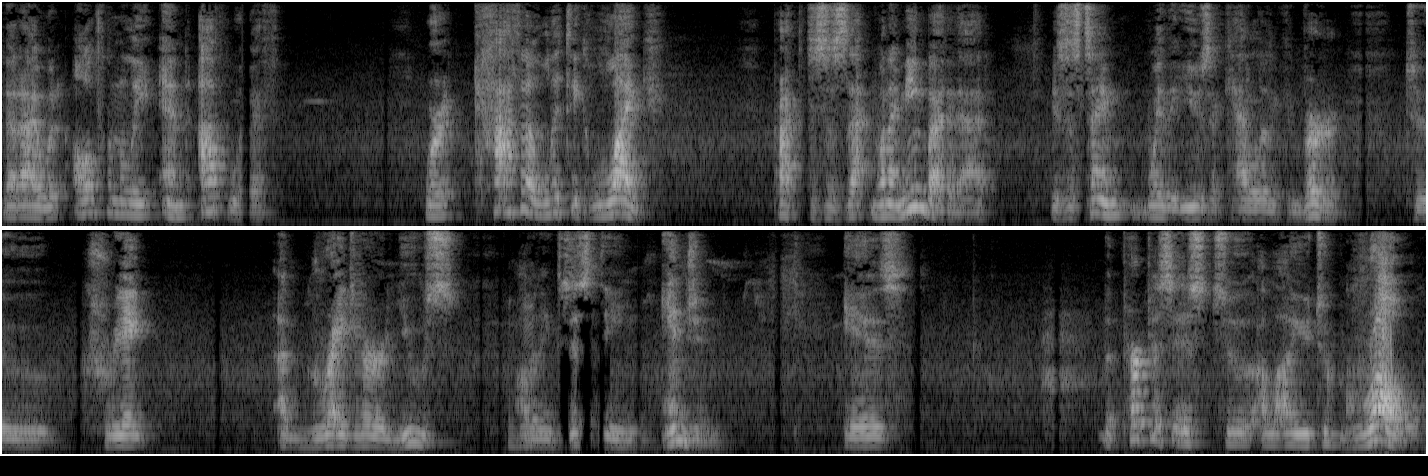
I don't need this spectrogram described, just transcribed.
that I would ultimately end up with were catalytic like practices. That what I mean by that is the same way that you use a catalytic converter to create a greater use of an mm-hmm. existing engine is the purpose is to allow you to grow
